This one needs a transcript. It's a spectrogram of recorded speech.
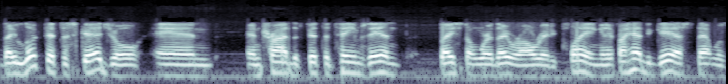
they looked at the schedule and and tried to fit the teams in based on where they were already playing. And if I had to guess, that was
